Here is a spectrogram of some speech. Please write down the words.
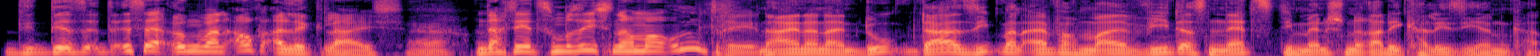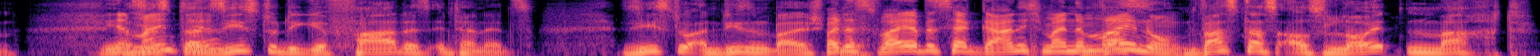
das ist ja irgendwann auch alle gleich. Und dachte, jetzt muss ich es nochmal umdrehen. Nein, nein, nein. Du, da sieht man einfach mal, wie das Netz die Menschen radikalisieren kann. Ja, das ist, da siehst du die Gefahr des Internets. Siehst du an diesem Beispiel. Weil das war ja bisher gar nicht meine was, Meinung. Was das aus Leuten macht.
